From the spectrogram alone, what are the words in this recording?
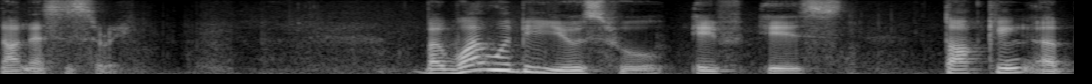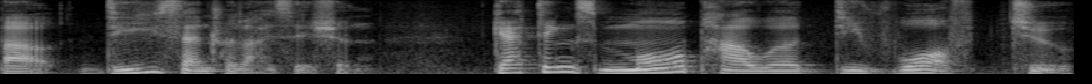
Not necessary. But what would be useful if is talking about decentralization, getting more power devolved to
